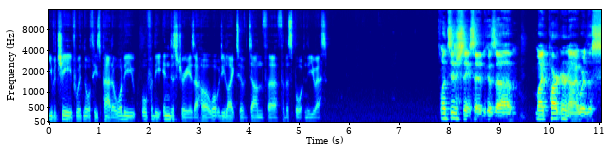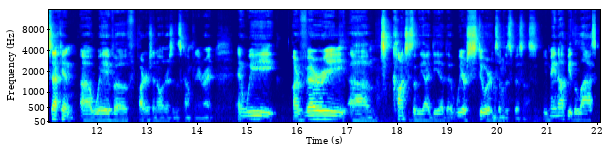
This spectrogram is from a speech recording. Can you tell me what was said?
you've achieved with Northeast Padel? What do you, or for the industry as a whole, what would you like to have done for for the sport in the US? Well, it's interesting you said because um, my partner and I were the second uh, wave of partners and owners of this company, right? And we are very um, conscious of the idea that we are stewards mm-hmm. of this business. We may not be the last.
